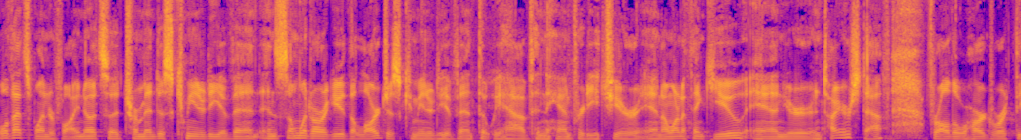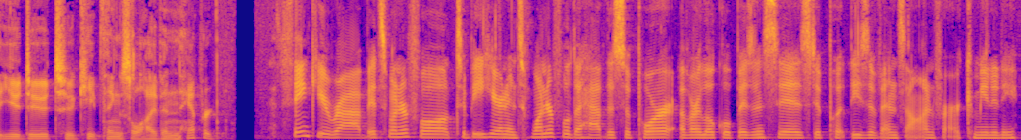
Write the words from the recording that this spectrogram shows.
Well, that's wonderful. I know it's a tremendous community event, and some would argue the largest community event that we have in Hanford each year. And I want to thank you and your entire staff for all the hard work that you do to keep things alive in Hanford. Thank you, Rob. It's wonderful to be here, and it's wonderful to have the support of our local businesses to put these events on for our community.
